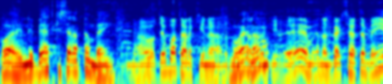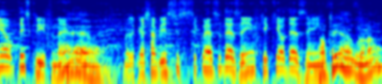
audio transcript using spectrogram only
Olha, Liberte que será também. Não, eu tenho botado aqui na, no Não é, não? aqui. É, na Liberty Serra também é o que tá escrito, né? É, ué. Mas eu quero saber se você conhece o desenho, o que, que é o É desenho. um triângulo, não?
